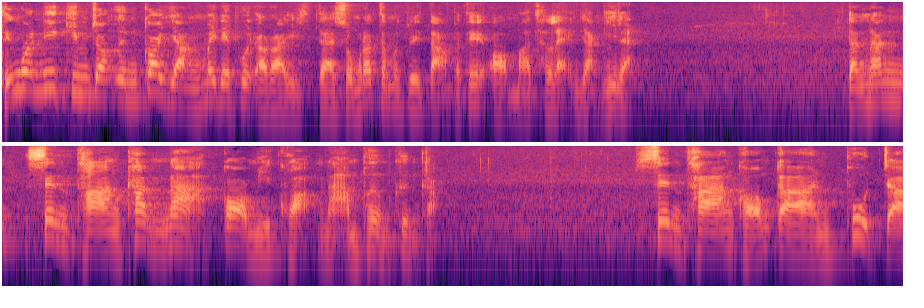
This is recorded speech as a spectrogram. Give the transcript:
ถึงวันนี้คิมจองอึนก็ยังไม่ได้พูดอะไร แต่ส่งรัฐมนตรีต่างประเทศออกมาแถลงอย่างนี้แหละ ดังนั้นเส้นทางข้างหน้าก็มีขวากหนามเพิ่มขึ้นครับ เส้นทางของการพูดจา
